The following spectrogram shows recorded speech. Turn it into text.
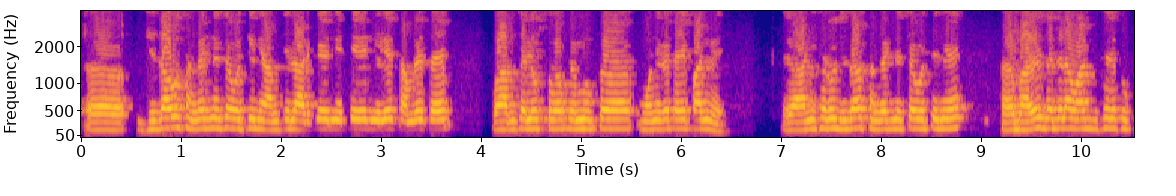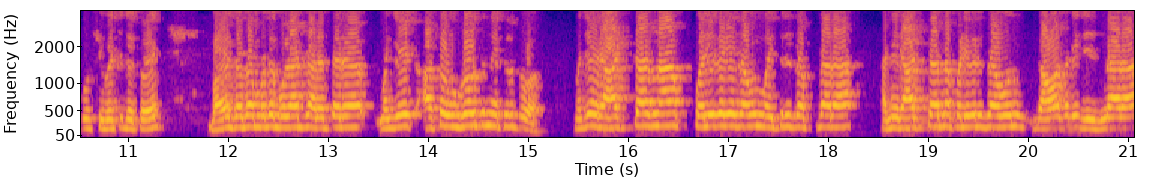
जिजाऊ संघटनेच्या वतीने आमचे लाडके नेते निलेश सांबळे साहेब व आमच्या लोकसभा प्रमुख मोनिकाताई पानवे आणि सर्व जिजाऊ संघटनेच्या वतीने भावेश दादाला वाढदिवसाच्या खूप खूप शुभेच्छा देतोय. भावेश दादांमध्ये बोलायचं झालं तर म्हणजे एक असं उगवतं नेतृत्व म्हणजे राजकारणा पलीकडे जाऊन मैत्री जपणारा आणि राजकारणा पलीकडे जाऊन गावासाठी झिजणारा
